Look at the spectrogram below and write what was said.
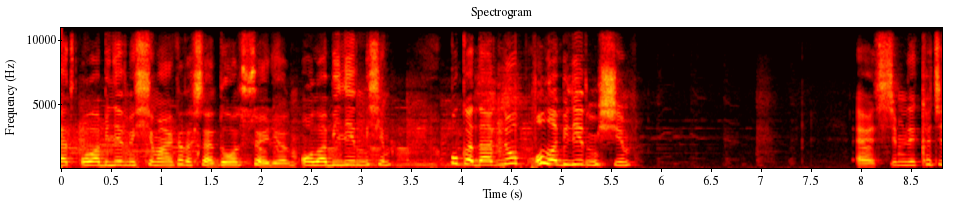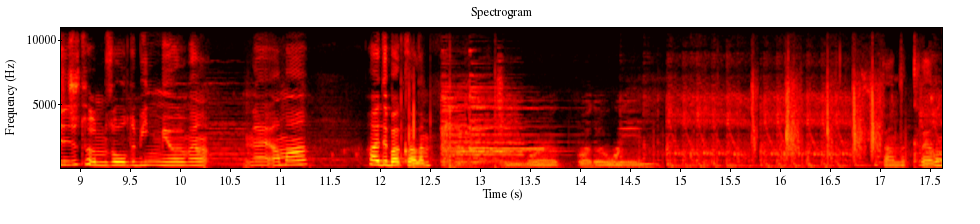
Evet olabilirmişim arkadaşlar doğru söylüyorum. Olabilirmişim. Bu kadar noob olabilirmişim. Evet şimdi kaçıncı turumuz oldu bilmiyorum ama- hadi bakalım. Şuradan da kıralım.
